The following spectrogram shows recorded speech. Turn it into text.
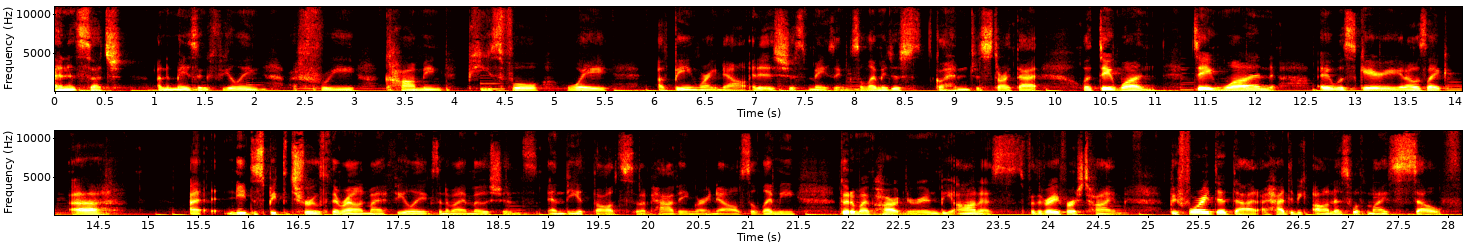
and it's such an amazing feeling, a free, calming, peaceful way of being right now. And it's just amazing. So let me just go ahead and just start that with day one. Day one, it was scary. And I was like, ah, I need to speak the truth around my feelings and my emotions and the thoughts that I'm having right now. So let me go to my partner and be honest for the very first time. Before I did that, I had to be honest with myself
